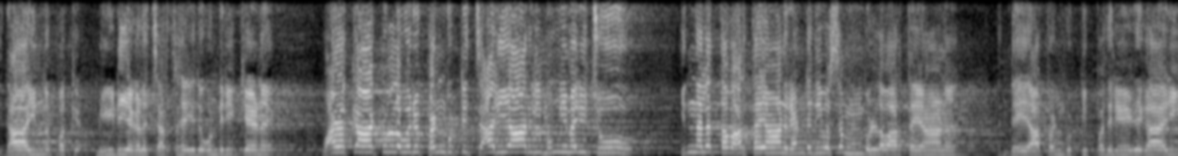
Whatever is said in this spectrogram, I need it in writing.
ഇതാ ഇന്നിപ്പോ മീഡിയകൾ ചർച്ച ചെയ്തുകൊണ്ടിരിക്കുകയാണ് വഴക്കാട്ടുള്ള ഒരു പെൺകുട്ടി ചാലിയാറിൽ മുങ്ങി മരിച്ചു. ഇന്നലത്തെ വാർത്തയാണ് രണ്ട് ദിവസം മുമ്പുള്ള വാർത്തയാണ്. എന്തേ ആ പെൺകുട്ടി പതിനേഴുകാരി?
